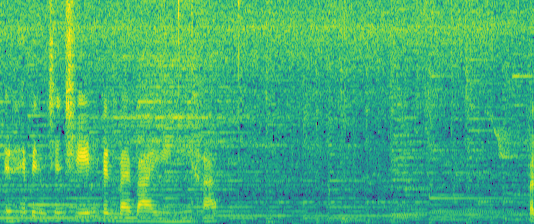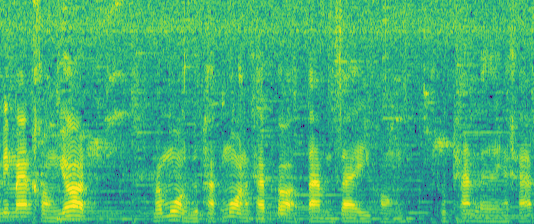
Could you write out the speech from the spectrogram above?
เด็ดให้เป็นชิ้นๆ เป็นใบๆอย่างนี้ครับ ปริมาณของยอดมะม่วงหรือผักม่วงนะครับ ก็ตามใจของทุกท่านเลยนะครับ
